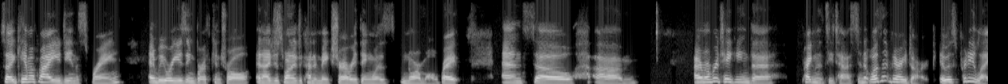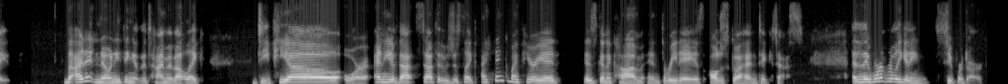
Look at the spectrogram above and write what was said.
so i came off my iud in the spring and we were using birth control and i just wanted to kind of make sure everything was normal right? And so um, I remember taking the pregnancy test and it wasn't very dark. It was pretty light. But I didn't know anything at the time about like DPO or any of that stuff. It was just like, I think my period is going to come in three days. I'll just go ahead and take a test. And they weren't really getting super dark,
